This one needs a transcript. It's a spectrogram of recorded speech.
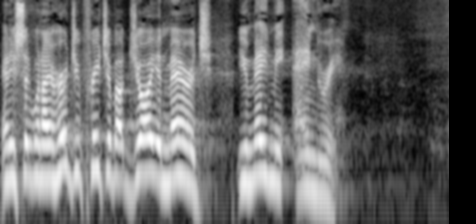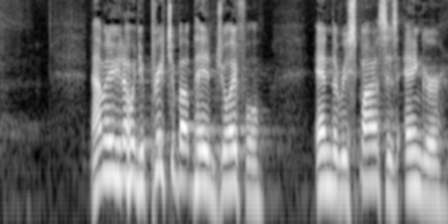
And he said, When I heard you preach about joy in marriage, you made me angry. How many of you know when you preach about being joyful and the response is anger,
